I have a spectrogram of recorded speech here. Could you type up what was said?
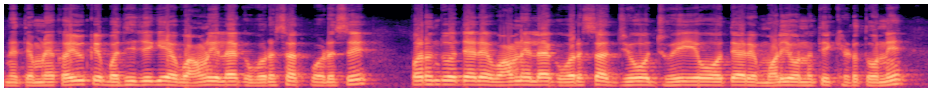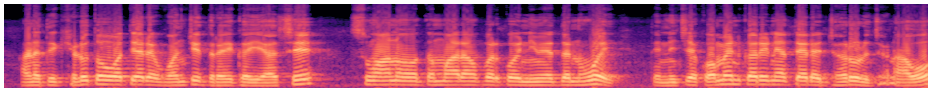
અને તેમણે કહ્યું કે બધી જગ્યાએ વાવણી લાયક વરસાદ પડશે, પરંતુ અત્યારે વાવણી લાયક વરસાદ જેવો જોઈએ એવો અત્યારે મળ્યો નથી ખેડૂતોને અને તે ખેડૂતો અત્યારે વંચિત રહી ગયા છે. શું આનો તમારા ઉપર કોઈ નિવેદન હોય તે નીચે કોમેન્ટ કરીને અત્યારે જરૂર જણાવો.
